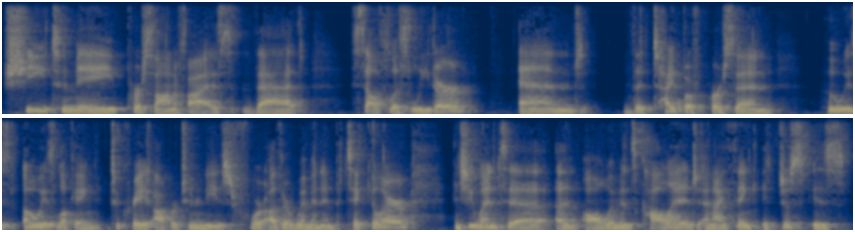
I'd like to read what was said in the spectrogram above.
she to me personifies that selfless leader and the type of person who is always looking to create opportunities for other women in particular and she went to an all women's college. And I think it just is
